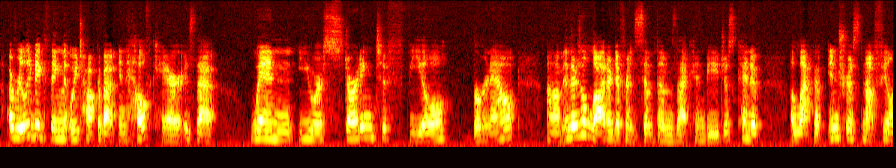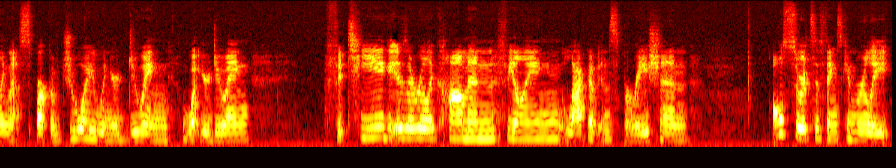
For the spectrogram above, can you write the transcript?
A really big thing that we talk about in healthcare is that when you are starting to feel burnout, um, and there's a lot of different symptoms that can be just kind of a lack of interest, not feeling that spark of joy when you're doing what you're doing. Fatigue is a really common feeling, lack of inspiration, all sorts of things can really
